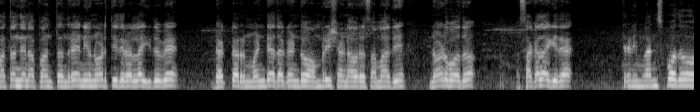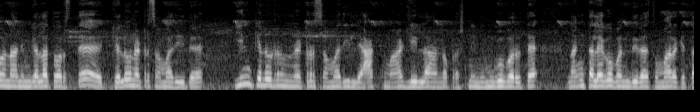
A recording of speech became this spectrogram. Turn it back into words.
ಮತ್ತೊಂದೇನಪ್ಪ ಅಂತಂದ್ರೆ, ನೀವು ನೋಡ್ತಿದ್ದೀರಲ್ಲ, ಇದುವೇ ಡಾಕ್ಟರ್ ಮಂಡ್ಯದ ಗಂಡು ಅಂಬರೀಷ್ ಅಣ್ಣ ಅವರ ಸಮಾಧಿ. ನೋಡ್ಬೋದು. ಸಖದಾಗಿದೆ ನಿಮ್ಗೆ ಅನ್ಸ್ಬೋದು ನಾನು ನಿಮಗೆಲ್ಲ ತೋರಿಸ್ದೆ. ಕೆಲವು ನಟರ ಸಮಾಧಿ ಇದೆ. ಇನ್ನು ಕೆಲವರು ನಟರ ಸಮಾಧಿ ಇಲ್ಲಿ ಯಾಕೆ ಮಾಡಲಿಲ್ಲ ಅನ್ನೋ ಪ್ರಶ್ನೆ ನಿಮಗೂ ಬರುತ್ತೆ. ನಂಗೆ ತಲೆಗೂ ಬಂದಿದೆ ಸುಮಾರಕ್ಕಿಂತ.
